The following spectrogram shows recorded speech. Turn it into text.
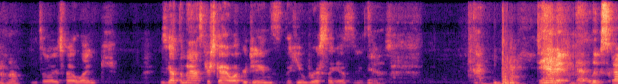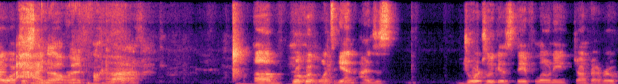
Uh-huh. It's always felt like he's got the Master Skywalker genes, the hubris, I guess. Yes. God damn it, that Luke Skywalker. I scene. know, right? Fucking Ah. Um, real quick, once again, I just George Lucas, Dave Filoni, Jon Favreau,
